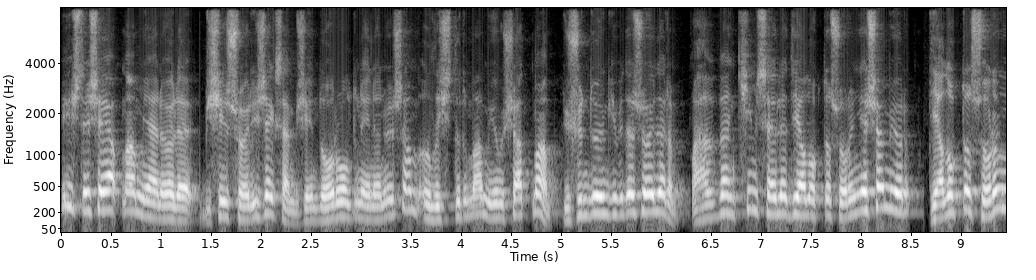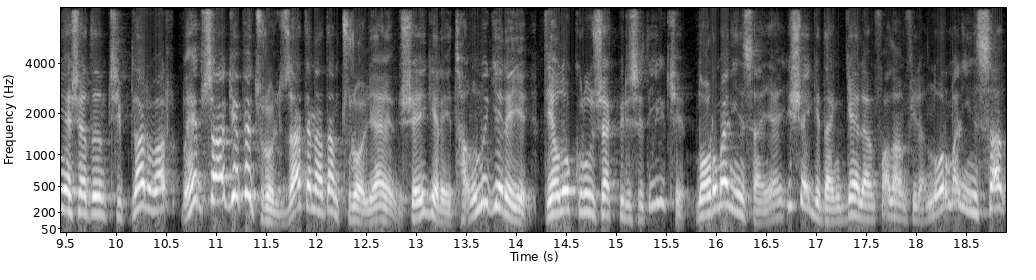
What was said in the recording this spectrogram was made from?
Hiç de şey yapmam yani öyle bir şey söyleyeceksen, bir şeyin doğru olduğuna inanıyorsam ılıştırmam, yumuşatmam. Düşündüğüm gibi de söylerim. Abi ben kimseyle diyalogda sorun yaşamıyorum. Diyalogda sorun yaşadığım tipler var. Hepsi AKP trolü. Zaten adam troll yani şey gereği, tanımı gereği diyalog kurulacak birisi değil ki. Normal insan yani işe giden, gelen falan filan. Normal insan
